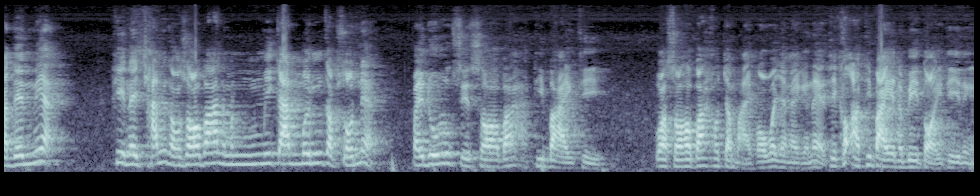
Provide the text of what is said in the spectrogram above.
ประเด็นเนี่ย ที่ในชั้นของซอฮาบะห์เนี่ยมันมีการมึนสับสนเนี่ย ไปดูลูกศิษย์ซอฮาบะห์อธิบายอีกที ว่าซอฮาบะห์เขาจะหมายความว่ายังไงกันแน่ที่เขาอธิบายนบีต่ออีกทีนึง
